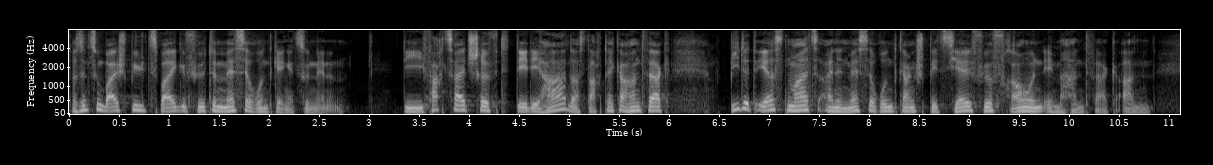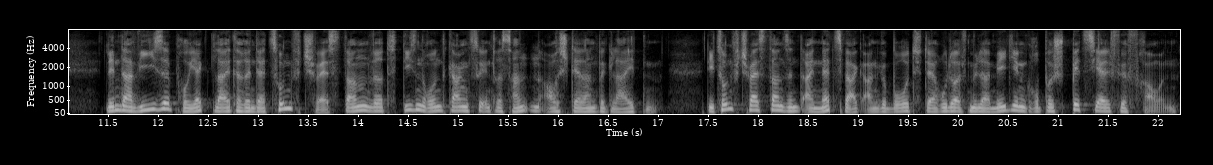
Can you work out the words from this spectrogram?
Da sind zum Beispiel zwei geführte Messerundgänge zu nennen. Die Fachzeitschrift DDH, das Dachdeckerhandwerk, bietet erstmals einen Messerundgang speziell für Frauen im Handwerk an. Linda Wiese, Projektleiterin der Zunftschwestern, wird diesen Rundgang zu interessanten Ausstellern begleiten. Die Zunftschwestern sind ein Netzwerkangebot der Rudolf Müller Mediengruppe speziell für Frauen.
